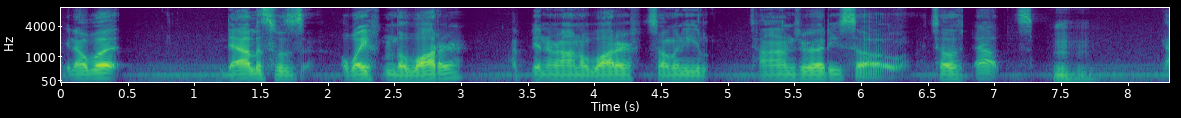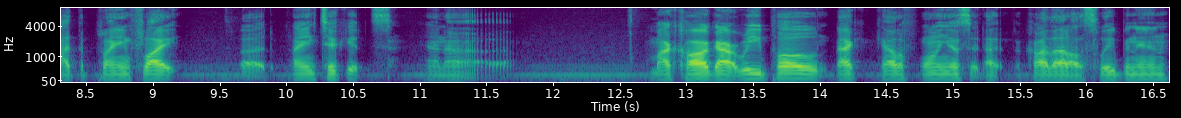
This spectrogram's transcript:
you know what? Dallas was away from the water. I've been around the water so many times already, so I chose Dallas. hmm Got the plane flight, uh, the plane tickets, and uh, my car got repoed back in California. So that, the car that I was sleeping in,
